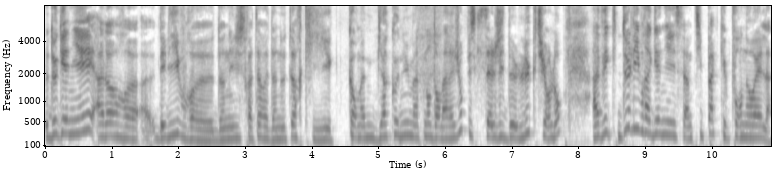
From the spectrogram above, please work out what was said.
de gagner alors des livres d'un illustrateur et d'un auteur qui est quand même bien connu maintenant dans la région puisqu'il s'agit de Luc Turlot avec deux livres à gagner. C'est un petit pack pour Noël.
